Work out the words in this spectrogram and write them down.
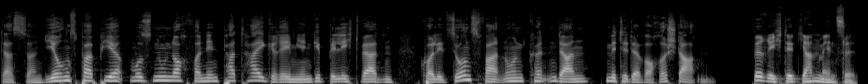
Das Sondierungspapier muss nun noch von den Parteigremien gebilligt werden. Koalitionsverhandlungen könnten dann Mitte der Woche starten. Berichtet Jan Menzel.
